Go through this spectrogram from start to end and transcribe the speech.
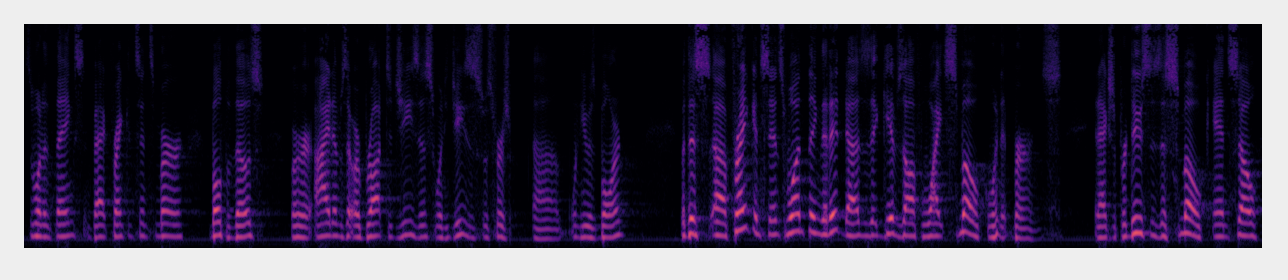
It's one of the things. In fact, frankincense, myrrh, both of those were items that were brought to Jesus when Jesus was first, uh, when he was born. But this uh, frankincense, one thing that it does is it gives off white smoke when it burns. It actually produces a smoke, and so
